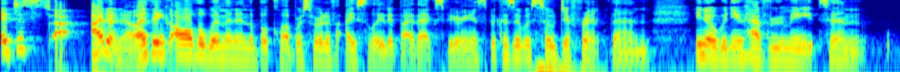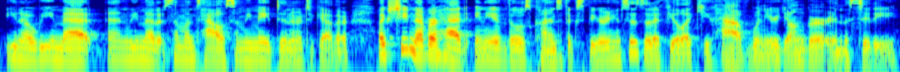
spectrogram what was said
It just, I, don't know. I think all the women in the book club were sort of isolated by that experience because it was so different than, you know, when you have roommates and you know, we met and we met at someone's house and we made dinner together. Like she never had any of those kinds of experiences that I feel like you have when you're younger in the city.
